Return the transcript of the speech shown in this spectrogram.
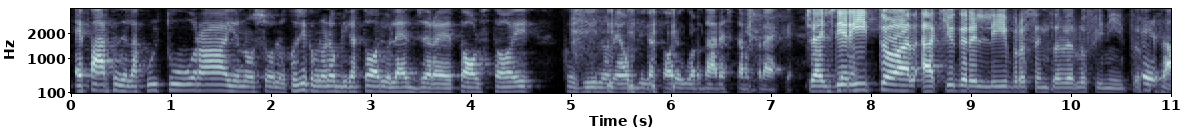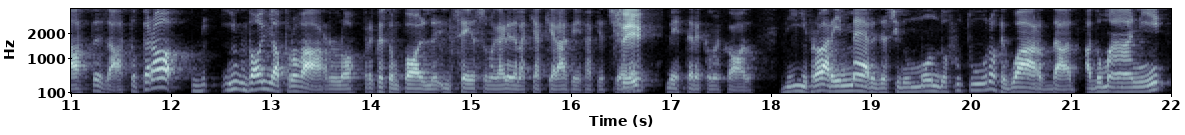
è parte della cultura, io non sono, così come non è obbligatorio leggere Tolstoi, così non è obbligatorio guardare Star Trek. Cioè il diritto a, a, chiudere il libro senza averlo finito. Esatto, esatto, però voglio approvarlo, perché questo è un po' il, il senso magari della chiacchierata che mi fa piacere sì. mettere come cosa, di provare a immergersi in un mondo futuro che guarda a domani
